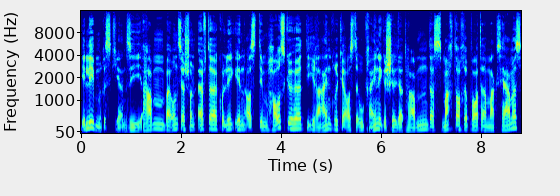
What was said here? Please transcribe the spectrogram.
ihr Leben riskieren. Sie haben bei uns ja schon öfter KollegInnen aus dem Haus gehört, die ihre Eindrücke aus der Ukraine geschildert haben. Das macht auch Reporter Max Hermes,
